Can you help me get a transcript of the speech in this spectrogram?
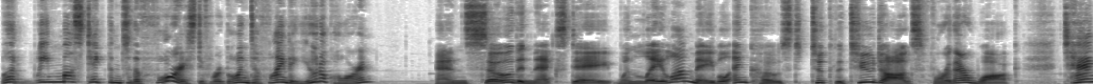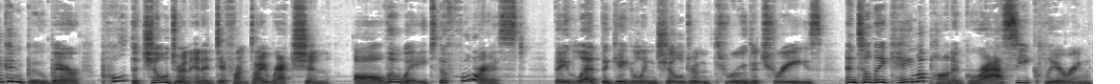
But we must take them to the forest if we're going to find a unicorn. And so the next day, when Layla, Mabel, and Coast took the two dogs for their walk, Tank and Boo Bear pulled the children in a different direction, all the way to the forest. They led the giggling children through the trees until they came upon a grassy clearing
